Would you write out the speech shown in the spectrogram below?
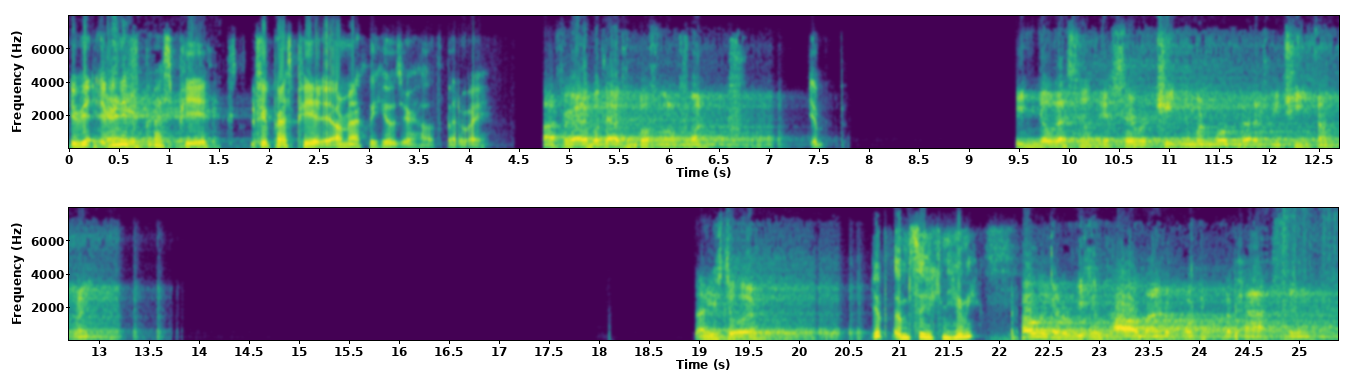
Even, even if you press P, if you press P, it automatically heals your health, by the way. I forgot about that to both one of one. Yep. You know that sounds like a server cheating and wouldn't work without actually cheating something, right? Are you still there? Yep, um, so you can hear me? I'm probably gonna recompile and line of the, the patch soon.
